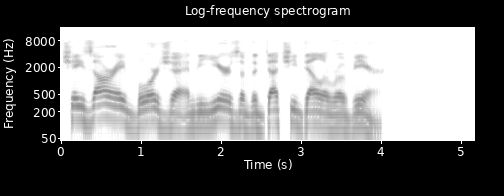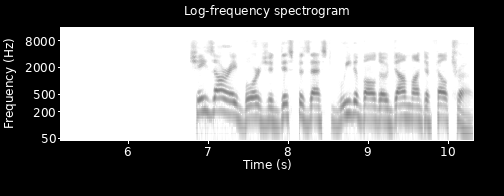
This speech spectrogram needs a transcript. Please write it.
Cesare Borgia and the years of the Duchy della Rovere Cesare Borgia dispossessed Guidobaldo da Montefeltro,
